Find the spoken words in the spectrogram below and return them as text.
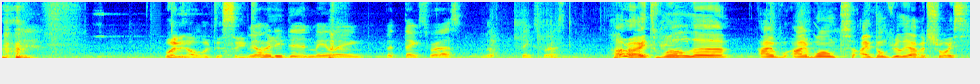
Women all look the same. We already me. did mailing, but thanks for asking. But thanks for asking. All right. Well, uh, I I won't. I don't really have a choice.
